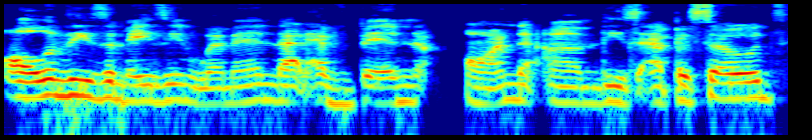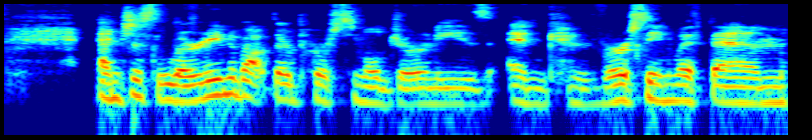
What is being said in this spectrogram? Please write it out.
all of these amazing women that have been on um, these episodes and just learning about their personal journeys and conversing with them.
